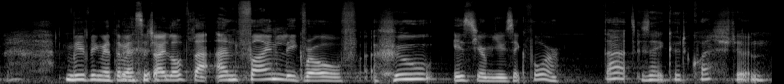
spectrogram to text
moving with the message. I love that. And finally, Grove, who is your music for? That is a good question.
